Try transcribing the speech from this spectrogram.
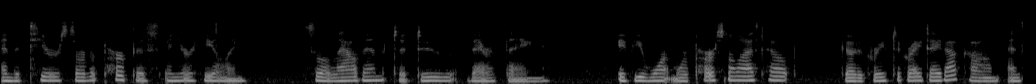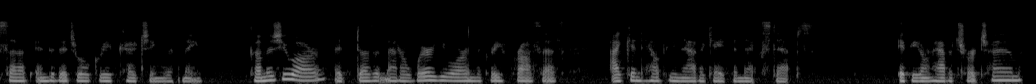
and the tears serve a purpose in your healing, so allow them to do their thing. If you want more personalized help, go to grieftogreatday.com and set up individual grief coaching with me. Come as you are, it doesn't matter where you are in the grief process, I can help you navigate the next steps. If you don't have a church home,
